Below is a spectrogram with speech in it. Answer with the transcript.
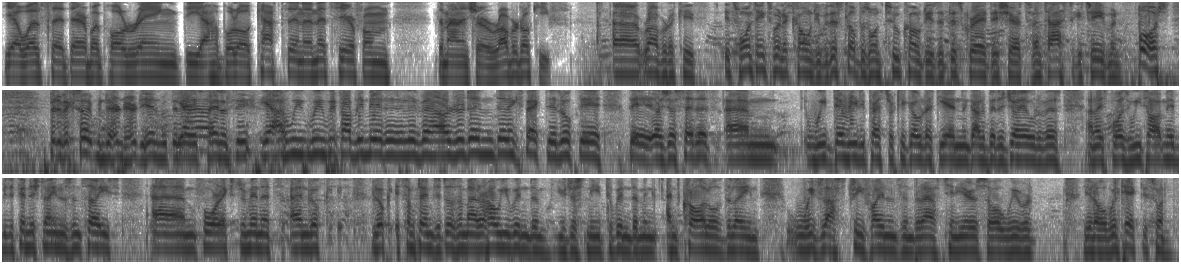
Yeah, well said there by Paul Ring, the Aghabullogue captain, and let's hear from the manager Robert O'Keefe. Uh, Robert O'Keefe. It's one thing to win a county, but this club has won two counties at this grade this year. It's a fantastic achievement. But a bit of excitement there near the end with the yeah, late penalty. Yeah, we, we, we probably made it a little bit harder than, than expected. Look, they, they I just said it. Um, we they really pressed their kick out at the end and got a bit of joy out of it. And I suppose we thought maybe the finish line was in sight. Um, four extra minutes. And look, look. It, sometimes it doesn't matter how you win them. You just need to win them and, and crawl over the line. We've lost three finals in the last ten years, so we were, you know, we'll take this one.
